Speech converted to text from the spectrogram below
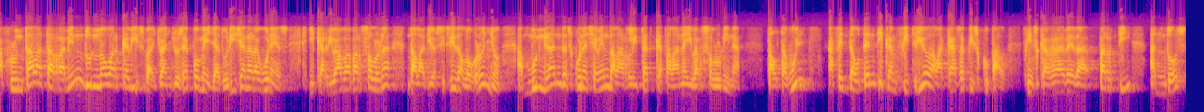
afrontar l'aterrament d'un nou arcabisbe, Joan Josep Omella, d'origen aragonès, i que arribava a Barcelona de la diòcesi de Logroño, amb un gran desconeixement de la realitat catalana i barcelonina. Taltabull ha fet d'autèntic anfitrió de la casa episcopal, fins que va haver de partir en dos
